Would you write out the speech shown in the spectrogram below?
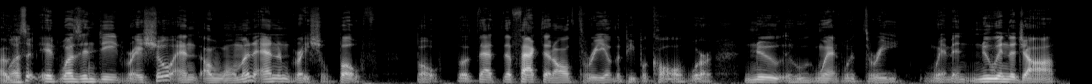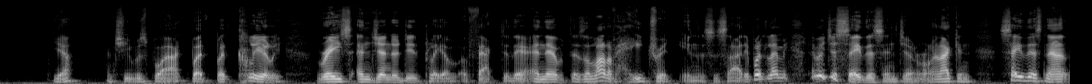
uh, was it? It was indeed racial, and a woman and racial, both, both. That the fact that all three of the people called were new, who went with three women, new in the job, yeah, and she was black, but but clearly race and gender did play a, a factor there, and there, there's a lot of hatred in the society. But let me let me just say this in general, and I can say this now.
